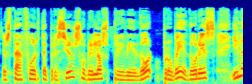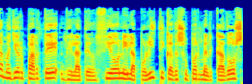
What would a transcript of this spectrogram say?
esta fuerte presión sobre los proveedores y la mayor parte de la atención y la política de supermercados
